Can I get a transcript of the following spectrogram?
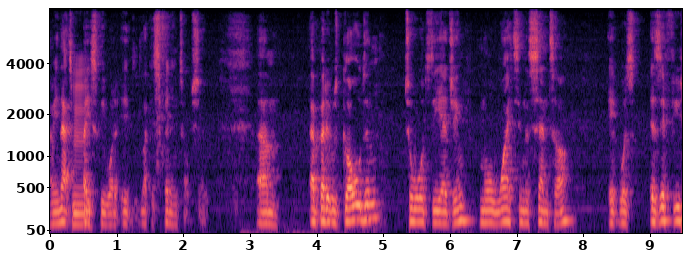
I mean, that's mm. basically what it is like a spinning top shape. Um, uh, but it was golden towards the edging, more white in the center. It was as if you,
